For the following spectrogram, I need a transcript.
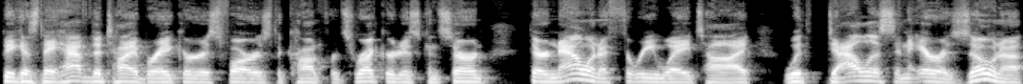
because they have the tiebreaker as far as the conference record is concerned. They're now in a three way tie with Dallas and Arizona.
